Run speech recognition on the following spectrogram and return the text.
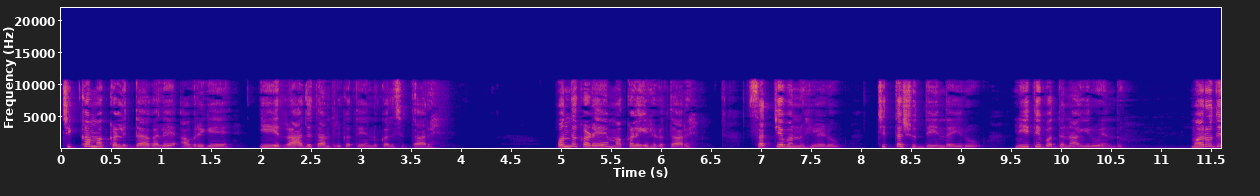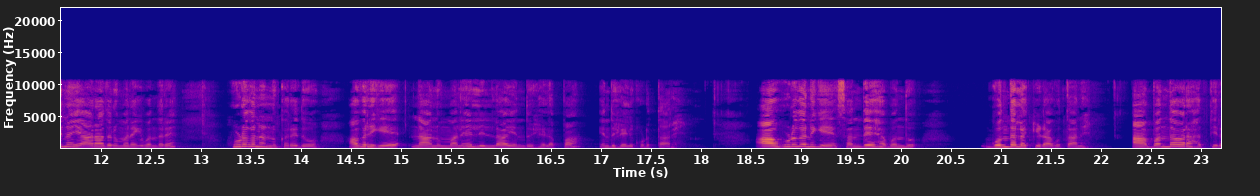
ಚಿಕ್ಕ ಮಕ್ಕಳಿದ್ದಾಗಲೇ ಅವರಿಗೆ ಈ ರಾಜತಾಂತ್ರಿಕತೆಯನ್ನು ಕಲಿಸುತ್ತಾರೆ. ಒಂದು ಕಡೆ ಮಕ್ಕಳಿಗೆ ಹೇಳುತ್ತಾರೆ, ಸತ್ಯವನ್ನು ಹೇಳು, ಚಿತ್ತಶುದ್ಧಿಯಿಂದ ಇರು, ನೀತಿಬದ್ಧನಾಗಿರು ಎಂದು. ಮರುದಿನ ಯಾರಾದರೂ ಮನೆಗೆ ಬಂದರೆ ಹುಡುಗನನ್ನು ಕರೆದು, ಅವರಿಗೆ ನಾನು ಮನೆಯಲ್ಲಿಲ್ಲ ಎಂದು ಹೇಳಪ್ಪ ಎಂದು ಹೇಳಿಕೊಡುತ್ತಾರೆ. ಆ ಹುಡುಗನಿಗೆ ಸಂದೇಹ ಬಂದು ಗೊಂದಲಕ್ಕೀಡಾಗುತ್ತಾನೆ. ಆ ಬಂದವರ ಹತ್ತಿರ,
